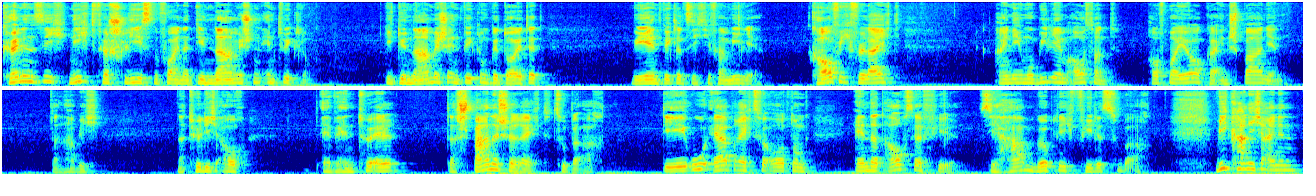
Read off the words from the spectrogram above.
können sich nicht verschließen vor einer dynamischen Entwicklung. Die dynamische Entwicklung bedeutet, wie entwickelt sich die Familie? Kaufe ich vielleicht eine Immobilie im Ausland, auf Mallorca, in Spanien? Dann habe ich natürlich auch eventuell das spanische Recht zu beachten. Die EU-Erbrechtsverordnung ändert auch sehr viel. Sie haben wirklich vieles zu beachten. Wie kann ich einen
